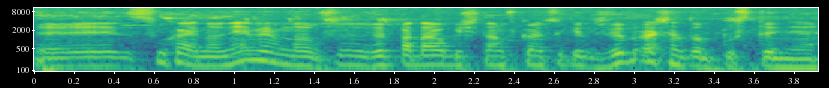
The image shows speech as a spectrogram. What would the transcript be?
Yy, słuchaj, no nie wiem, no wypadałoby się tam w końcu kiedyś wybrać na tą pustynię.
